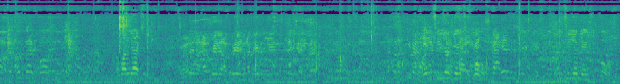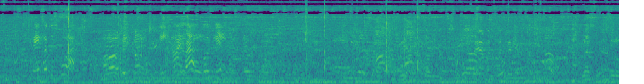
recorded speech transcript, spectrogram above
on, man. Outside. Nobody you. I'm ready. I'm ready. I gave it to. I you. Until your game's called. Wait your game's called. Babe, what's the score? Uh, eight nine. 8 9. Wow, it's a close game. Bless this little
